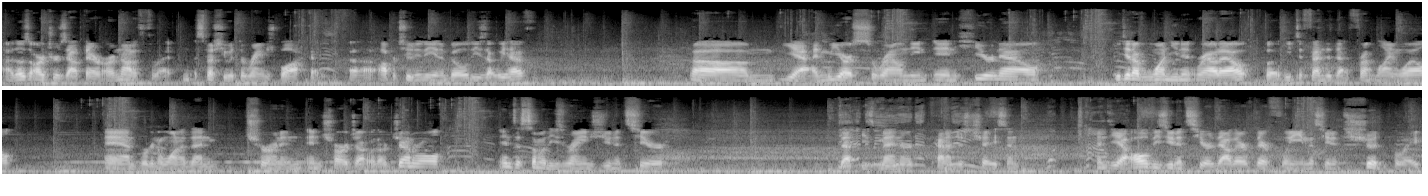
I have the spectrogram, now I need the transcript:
Uh, those archers out there are not a threat, especially with the range block uh, opportunity and abilities that we have. Um, yeah, and we are surrounding in here now. We did have one unit route out, but we defended that front line well. And we're going to want to then churn and, and charge out with our general into some of these ranged units here that these men are kind of just chasing. And yeah, all these units here now, they're, they're fleeing. This unit should break.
